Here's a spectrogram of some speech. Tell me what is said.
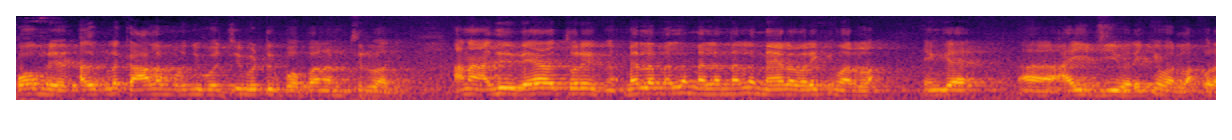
போக முடியாது. அதுக்குள்ளே காலம் முடிஞ்சு போச்சு வீட்டுக்கு போப்பான்னு அனுப்பிச்சிருவாங்க. ஆனால் அது வேறு துறை மெல்ல மெல்ல மெல்ல மெல்ல மேலே வரைக்கும் வரலாம். எங்கே ஐஜி வரைக்கும் வரலாம். ஒரு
